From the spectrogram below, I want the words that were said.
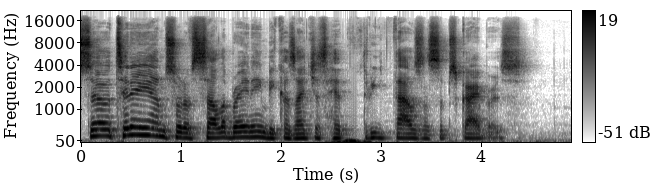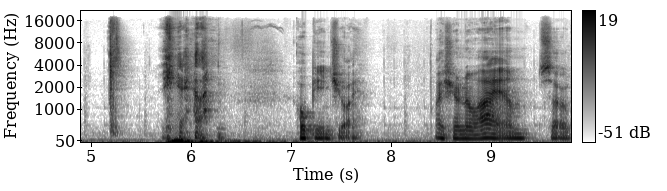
So today I'm sort of celebrating because I just hit 3,000 subscribers. Yeah. Hope you enjoy. I sure know I am, so.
